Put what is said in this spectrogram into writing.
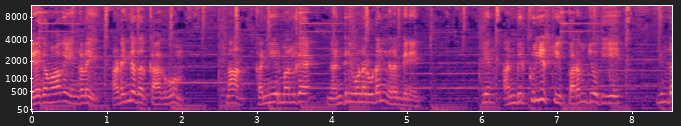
வேகமாக எங்களை அடைந்ததற்காகவும் நான் கண்ணீர் மல்க நன்றி உணர்வுடன் நிரம்பினேன். என் அன்பிற்குரிய ஸ்ரீ பரம்ஜோதியே இந்த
